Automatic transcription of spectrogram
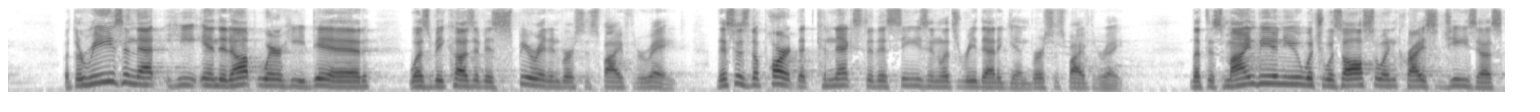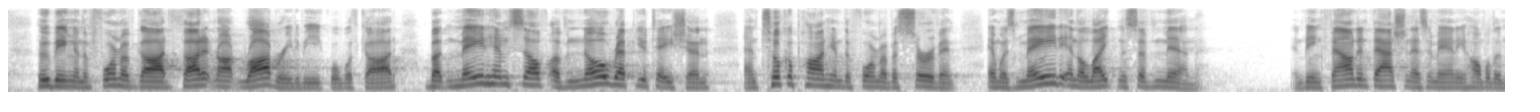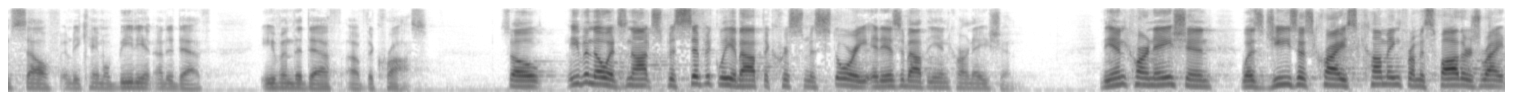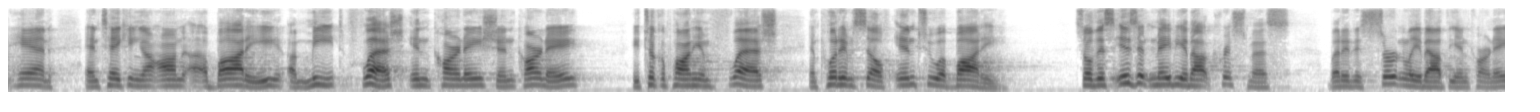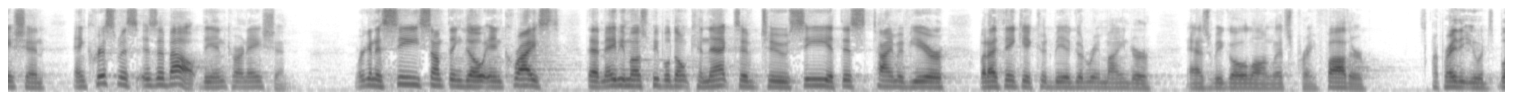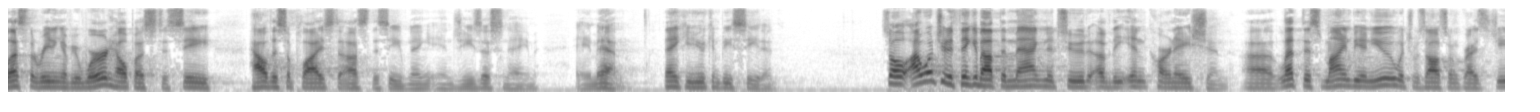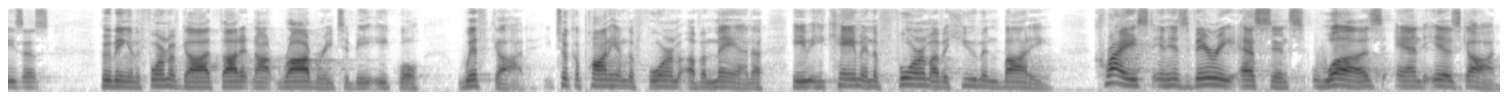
But the reason that he ended up where he did was because of his spirit in verses 5 through 8. This is the part that connects to this season. Let's read that again, verses 5 through 8. Let this mind be in you, which was also in Christ Jesus, who, being in the form of God, thought it not robbery to be equal with God, but made himself of no reputation, and took upon him the form of a servant, and was made in the likeness of men. And being found in fashion as a man, he humbled himself and became obedient unto death, even the death of the cross. So, even though it's not specifically about the Christmas story, it is about the incarnation. The incarnation was Jesus Christ coming from his Father's right hand and taking on a body, a meat, flesh, incarnation, carne. He took upon him flesh and put himself into a body so this isn't maybe about Christmas, but it is certainly about the incarnation, and Christmas is about the incarnation. We're going to see something, though, in Christ that maybe most people don't connect to, to see at this time of year, but I think it could be a good reminder as we go along. Let's pray. Father, I pray that you would bless the reading of your word, help us to see how this applies to us this evening. In Jesus' name, amen. Thank you. You can be seated. So I want you to think about the magnitude of the incarnation. Uh, Let this mind be in you, which was also in Christ Jesus, who, being in the form of God, thought it not robbery to be equal with God. He took upon him the form of a man, uh, he, he came in the form of a human body. Christ, in his very essence, was and is God.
